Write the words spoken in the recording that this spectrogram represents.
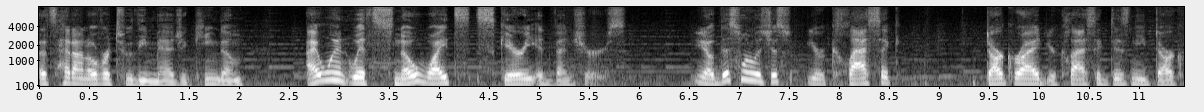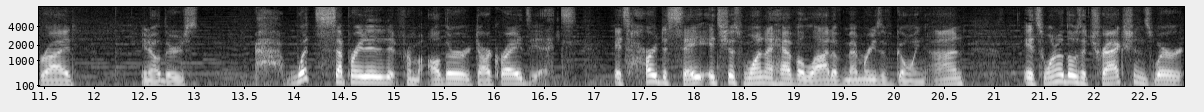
let's head on over to the Magic Kingdom. I went with Snow White's Scary Adventures you know, this one was just your classic dark ride, your classic Disney dark ride. You know, there's what separated it from other dark rides. It's it's hard to say. It's just one I have a lot of memories of going on. It's one of those attractions where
